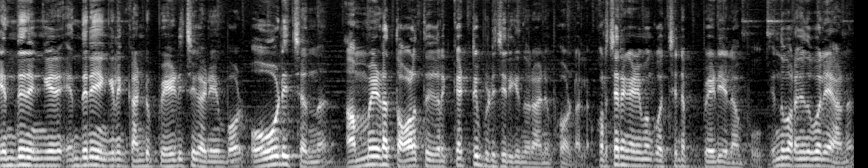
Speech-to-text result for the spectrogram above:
എന്തിനെങ്കിലും എന്തിനെയെങ്കിലും കണ്ട് പേടിച്ച് കഴിയുമ്പോൾ ഓടിച്ചെന്ന് അമ്മയുടെ തോളത്ത് കയറി കെട്ടിപ്പിടിച്ചിരിക്കുന്ന ഒരു അനുഭവം ഉണ്ടല്ലോ. കുറച്ചു നേരം കഴിയുമ്പോൾ കൊച്ചിന്റെ പേടിയെല്ലാം പോകും. എന്ന് പറഞ്ഞതുപോലെയാണ്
